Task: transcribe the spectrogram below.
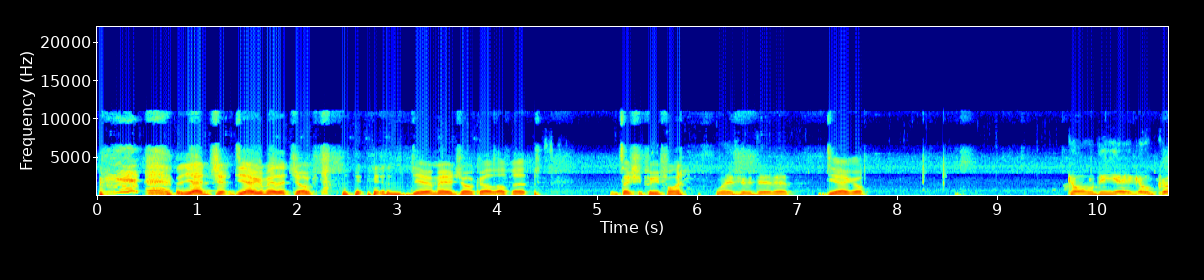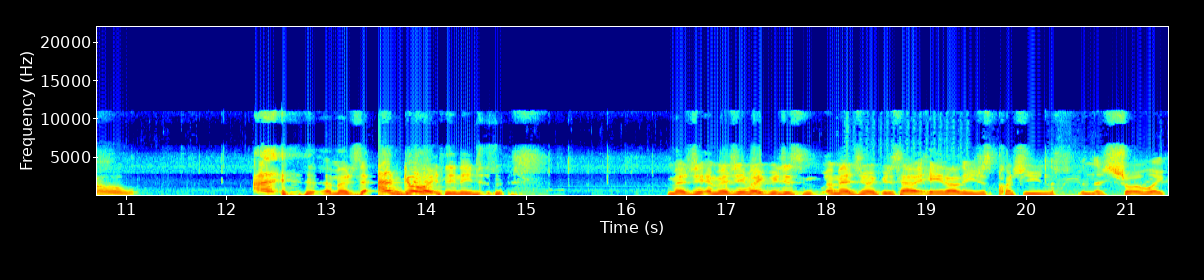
yeah, J- Diego made a joke. Diego made a joke out of it. It's actually pretty funny. Wait, who did it? Diego. Go, Diego, go! I imagine that I'm going, and he just imagine imagine like we just imagine like we just have a hand out and he just punches you in the in the shoulder like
